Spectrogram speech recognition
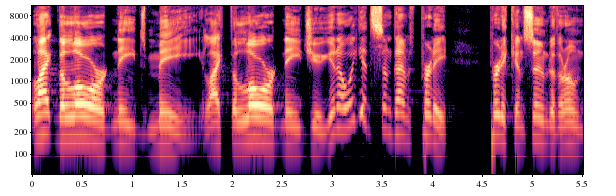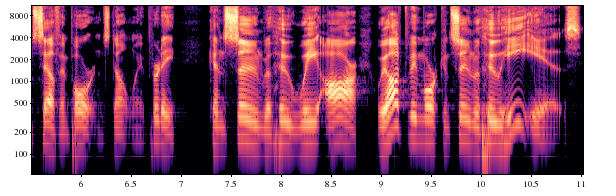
Like the Lord needs me. Like the Lord needs you. You know, we get sometimes pretty, pretty consumed with our own self importance, don't we? Pretty consumed with who we are. We ought to be more consumed with who He is.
